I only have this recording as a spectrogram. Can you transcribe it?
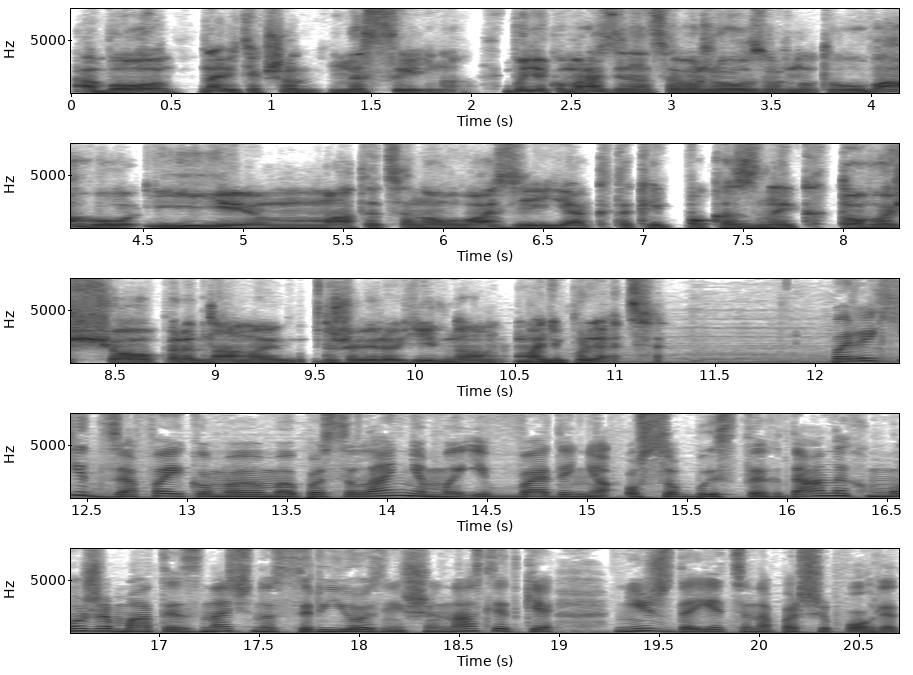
або навіть якщо не сильно, в будь-якому разі на це важливо звернути увагу і мати це на увазі як такий показник того, що перед нами дуже вірогідно маніпуляція. Перехід за фейковими посиланнями і введення особистих даних може мати значно серйозніші наслідки, ніж здається на перший погляд.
